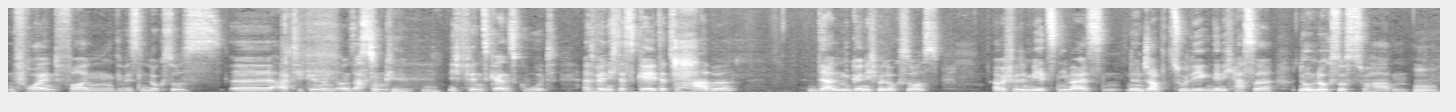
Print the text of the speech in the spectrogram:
ein Freund von gewissen Luxusartikeln äh, und, und Sachen. okay. Hm. Ich finde es ganz gut. Also wenn ich das Geld dazu habe, dann gönne ich mir Luxus. Aber ich würde mir jetzt niemals einen Job zulegen, den ich hasse, nur um Luxus zu haben. Hm.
